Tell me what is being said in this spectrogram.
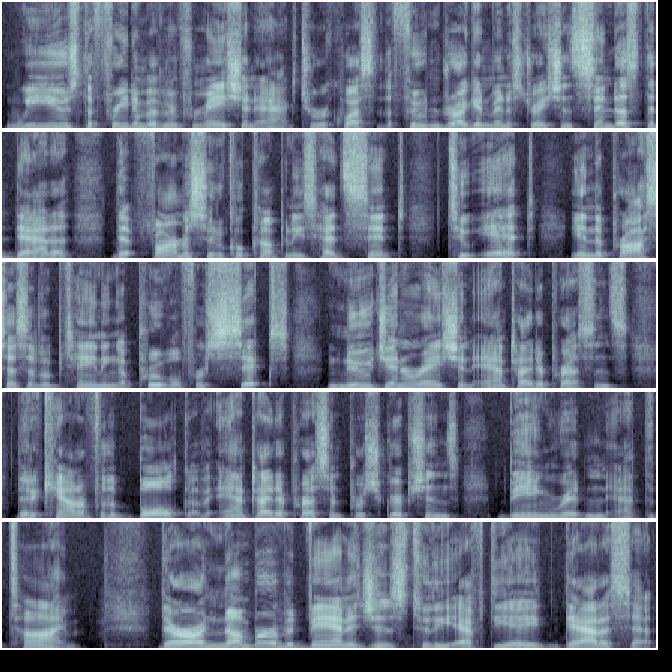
we used the Freedom of Information Act to request that the Food and Drug Administration send us the data that pharmaceutical companies had sent to it in the process of obtaining approval for six new generation antidepressants that accounted for the bulk of antidepressant prescriptions being written at the time. There are a number of advantages to the FDA data set.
